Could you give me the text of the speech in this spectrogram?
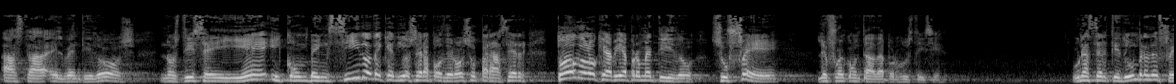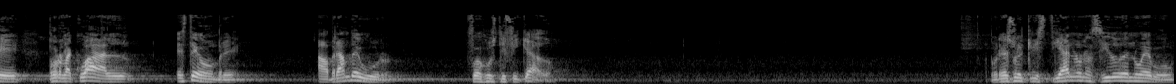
hasta el 22, nos dice, y, he, y convencido de que Dios era poderoso para hacer todo lo que había prometido, su fe le fue contada por justicia. Una certidumbre de fe por la cual este hombre, Abraham de Ur, fue justificado. Por eso el cristiano nacido de nuevo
